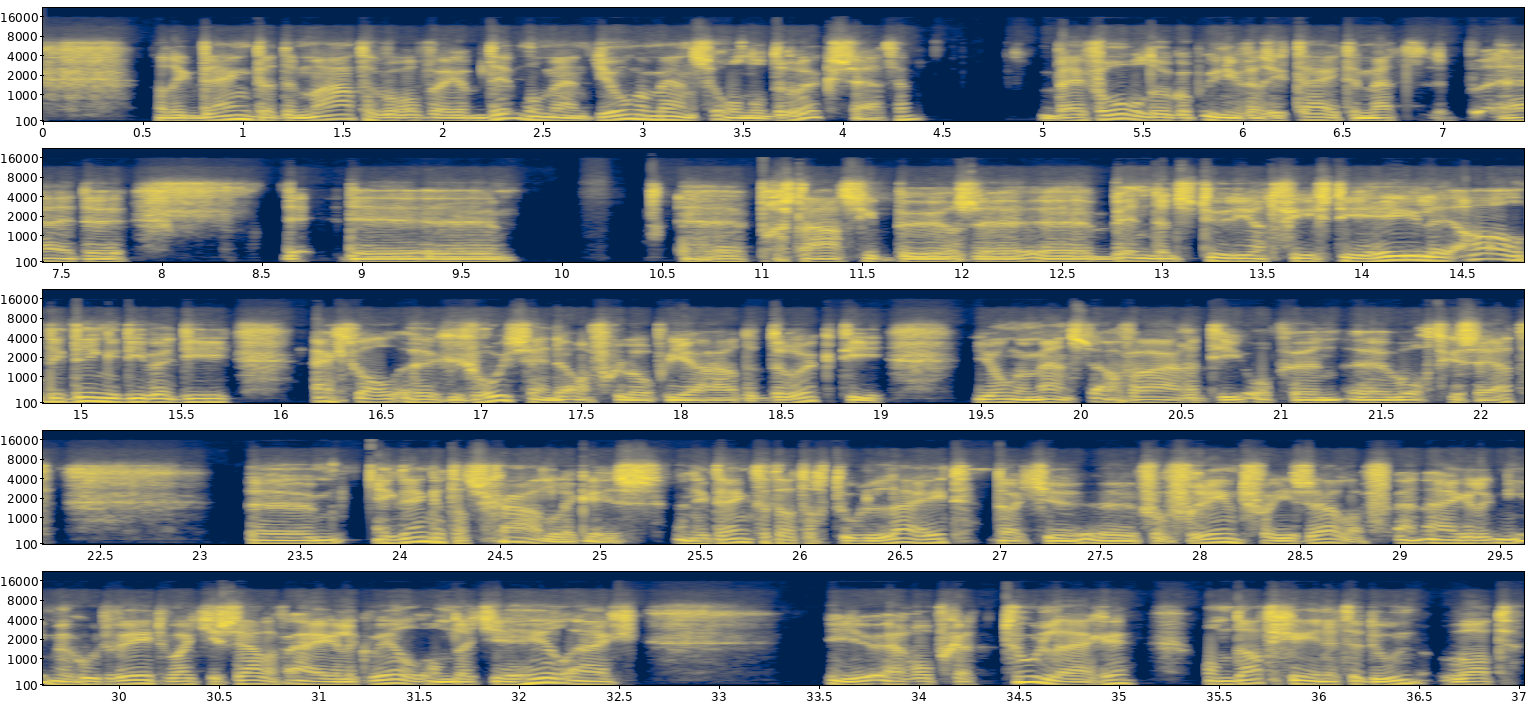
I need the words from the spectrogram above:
dat ik denk dat de mate waarop wij op dit moment jonge mensen onder druk zetten, bijvoorbeeld ook op universiteiten met uh, de, de, de uh, prestatiebeurzen, uh, bindend studieadvies, die hele, al die dingen die, wij, die echt wel uh, gegroeid zijn de afgelopen jaren. De druk die jonge mensen ervaren die op hun wordt gezet. Ehm, ik denk dat dat schadelijk is. En ik denk dat dat ertoe leidt dat je vervreemdt van jezelf. En eigenlijk niet meer goed weet wat je zelf eigenlijk wil. Omdat je heel erg je erop gaat toeleggen om datgene te doen wat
